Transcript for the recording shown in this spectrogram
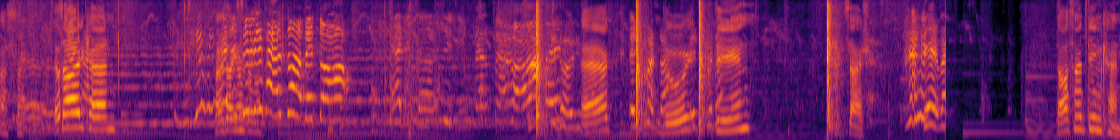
আচ্ছা। চার খান। এক দুই তিন চার। এবার তার সঙ্গে তিন খান।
